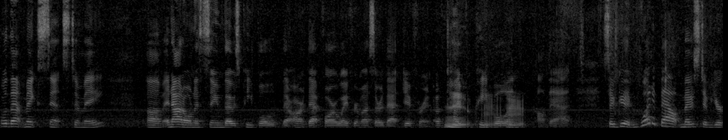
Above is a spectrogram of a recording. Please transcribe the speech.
well, that makes sense to me. Um, and I don't assume those people that aren't that far away from us are that different of type Yeah, of people and mm, all that. So good. What about most of your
